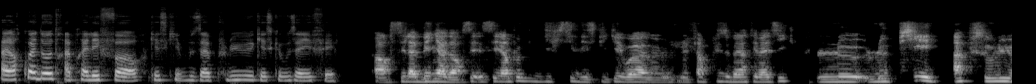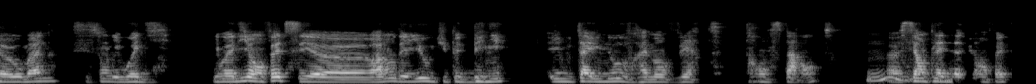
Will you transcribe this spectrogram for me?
Alors quoi d'autre après l'effort? Qu'est-ce qui vous a plu et qu'est-ce que vous avez fait? Alors, c'est la baignade. Alors, c'est un peu difficile d'expliquer. Voilà, je vais faire plus de manière thématique. Le, le pied absolu à Oman, ce sont les wadis. Les wadis, en fait, c'est euh, vraiment des lieux où tu peux te baigner et où tu as une eau vraiment verte, transparente. Euh, c'est en pleine nature, en fait.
